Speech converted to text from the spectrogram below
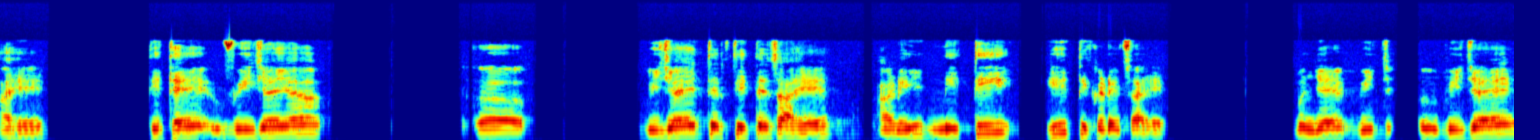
आहे तिथे विजय विजय तिथेच आहे आणि नीती ही तिकडेच आहे. म्हणजे विज विजय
